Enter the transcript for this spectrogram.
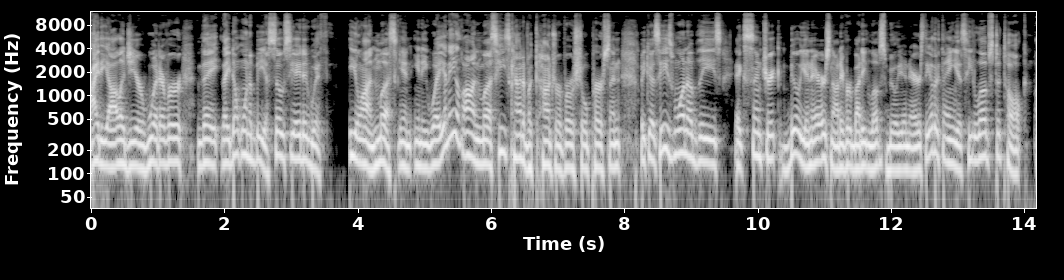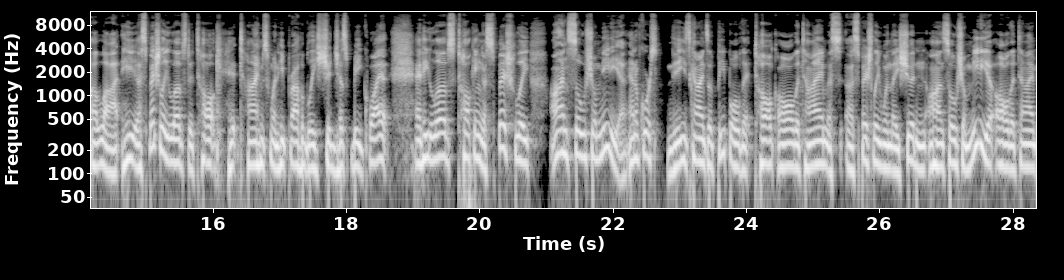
ideology or whatever. They they don't want to be associated with Elon Musk in any way. And Elon Musk, he's kind of a controversial person because he's one of these eccentric billionaires. Not everybody loves billionaires. The other thing is he loves to talk a lot. He especially loves to talk at times when he probably should just be quiet. And he loves talking, especially on social media. And of course, these kinds of people that talk all the time, especially when they shouldn't on social media all the time,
